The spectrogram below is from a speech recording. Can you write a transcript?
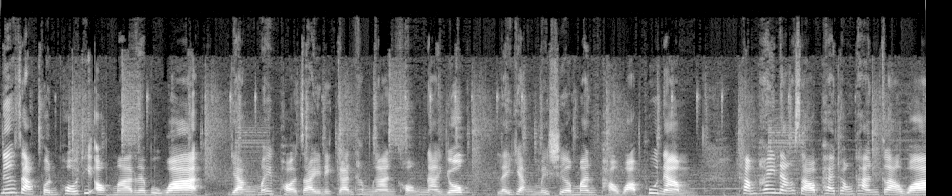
เนื่องจากผลโพลที่ออกมาระบุว่า ยังไม่พอใจในการทำงานของนายก และยังไม่เชื่อมั่นภาวะผู้นำทำให้นางสาวแพทองทานกล่าวว่า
